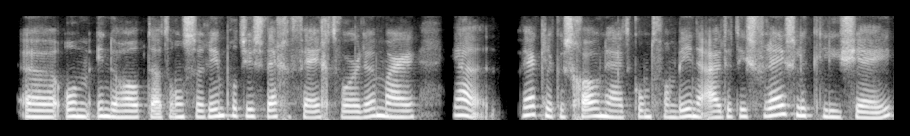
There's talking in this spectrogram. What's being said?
Uh, om in de hoop dat onze rimpeltjes weggeveegd worden. Maar ja, werkelijke schoonheid komt van binnenuit. Het is vreselijk cliché.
